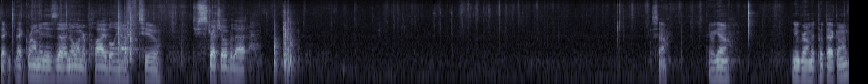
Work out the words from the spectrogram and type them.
That, that grommet is uh, no longer pliable enough to, to stretch over that. So, there we go. New grommet put back on.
